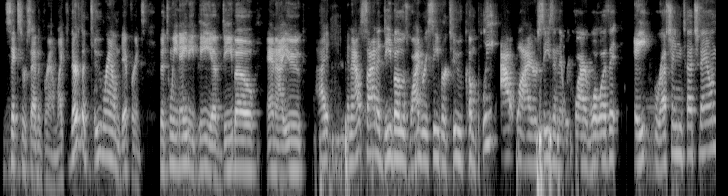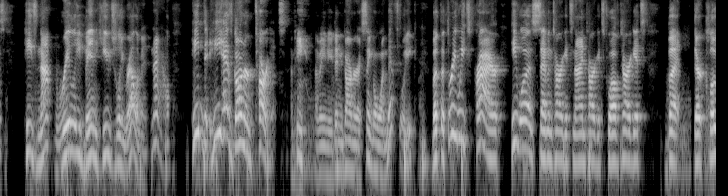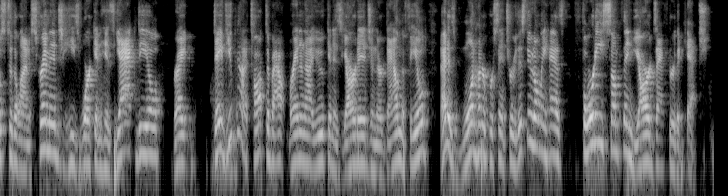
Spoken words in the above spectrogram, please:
sixth or seventh round. Like there's a two round difference between ADP of Deebo and Aiyuk. I and outside of Deebo's wide receiver two complete outlier season that required what was it eight rushing touchdowns, he's not really been hugely relevant. Now, he he has garnered targets. I mean, I mean, he didn't garner a single one this week, but the three weeks prior, he was seven targets, nine targets, twelve targets. But they're close to the line of scrimmage. He's working his YAC deal, right? Dave, you kind of talked about Brandon Aiyuk and his yardage, and they're down the field. That is 100% true. This dude only has 40 something yards after the catch.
